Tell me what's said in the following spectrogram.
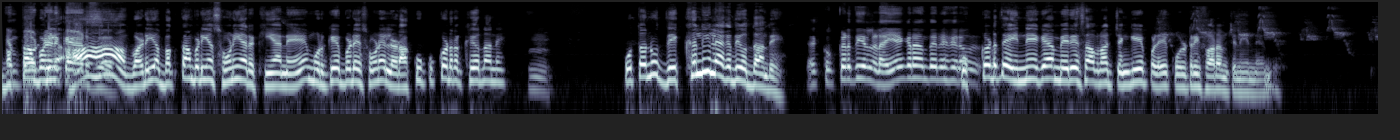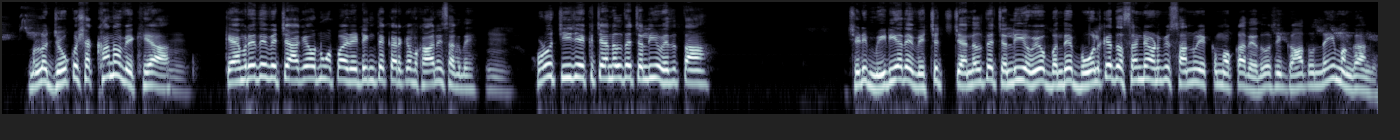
ਬਕਤਾਂ ਬੜੀਆਂ। ਹਾਂ ਬੜੀਆਂ ਬਕਤਾਂ ਬੜੀਆਂ ਸੋਹਣੀਆਂ ਰੱਖੀਆਂ ਨੇ। ਮੁਰਗੇ ਬੜੇ ਸੋਹਣੇ ਲੜਾਕੂ ਕੁੱਕੜ ਰੱਖੇ ਉਹਨਾਂ ਨੇ। ਹੂੰ। ਉਹ ਤੁਹਾਨੂੰ ਦੇਖਣ ਨਹੀਂ ਲੱਗਦੇ ਉਦਾਂ ਦੇ। ਕੁੱਕੜ ਦੀਆਂ ਲੜਾਈਆਂ ਕਰਾਉਂਦੇ ਨੇ ਫਿਰ ਕੁੱਕੜ ਤੇ ਇੰਨੇ ਗਿਆ ਮੇਰੇ ਹਿਸਾਬ ਨਾਲ ਚੰਗੇ ਭਲੇ ਪੋਲਟਰੀ ਫਾਰਮ ਚ ਨਹੀਂ ਇੰਨੇ ਹੁੰਦੇ। ਮਤਲਬ ਜੋ ਕੁਛ ਅੱਖਾਂ ਨਾਲ ਵੇਖਿਆ ਕੈਮਰੇ ਦੇ ਵਿੱਚ ਆ ਕੇ ਉਹਨੂੰ ਆਪਾਂ ਐਡੀਟਿੰਗ ਤੇ ਕਰਕੇ ਵਿਖਾ ਨਹੀਂ ਸਕਦੇ। ਹੁਣ ਉਹ ਚੀਜ਼ ਇੱਕ ਚੈਨਲ ਤੇ ਚੱਲੀ ਹੋਵੇ ਤਾਂ ਜਿਹੜੀ ਮੀਡੀਆ ਦੇ ਵਿੱਚ ਚੈਨਲ ਤੇ ਚੱਲੀ ਹੋਵੇ ਉਹ ਬੰਦੇ ਬੋਲ ਕੇ ਦੱਸਣ ਦੇ ਹੁਣ ਵੀ ਸਾਨੂੰ ਇੱਕ ਮੌਕਾ ਦੇ ਦਿਓ ਅਸੀਂ ਗਾਂ ਤੋਂ ਨਹੀਂ ਮੰਗਾਂਗੇ।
